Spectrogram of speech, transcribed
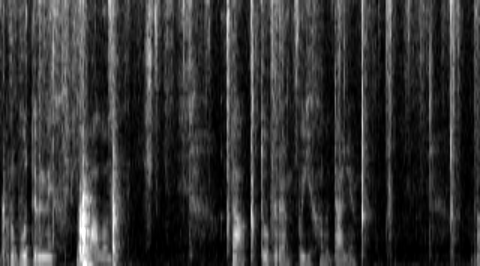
роботи в них навалом. Так, добре, поїхали далі. Е,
